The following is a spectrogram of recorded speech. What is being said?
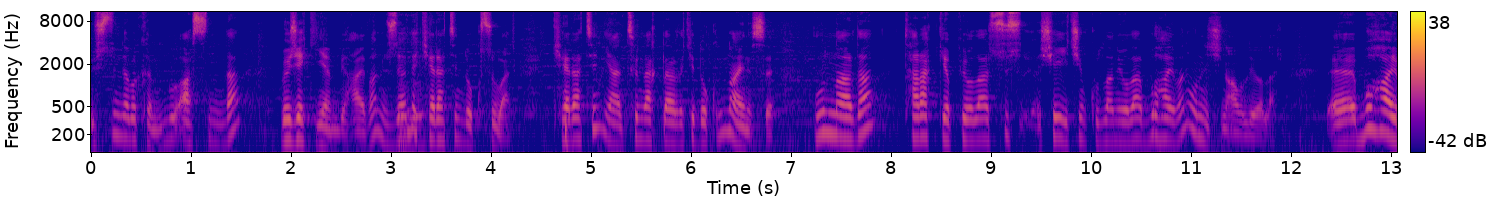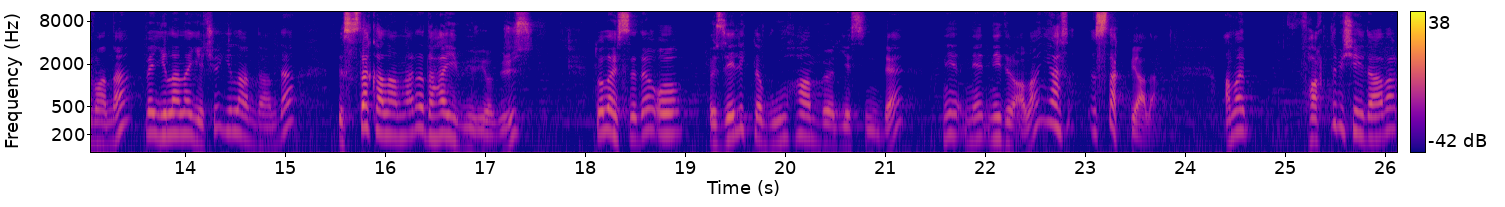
üstünde bakın bu aslında böcek yiyen bir hayvan. Üzerinde keratin dokusu var. Keratin yani tırnaklardaki dokunun aynısı. Bunlardan tarak yapıyorlar, süs şey için kullanıyorlar. Bu hayvanı onun için avlıyorlar. Ee, bu hayvana ve yılana geçiyor. Yılandan da ıslak alanlarda daha iyi büyüyor virüs. Dolayısıyla da o özellikle Wuhan bölgesinde ne, ne- nedir alan? Ya ıslak bir alan. Ama farklı bir şey daha var.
